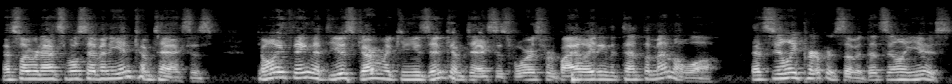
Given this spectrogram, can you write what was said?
That's why we're not supposed to have any income taxes. The only thing that the U.S. government can use income taxes for is for violating the Tenth Amendment law. That's the only purpose of it. That's the only use.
